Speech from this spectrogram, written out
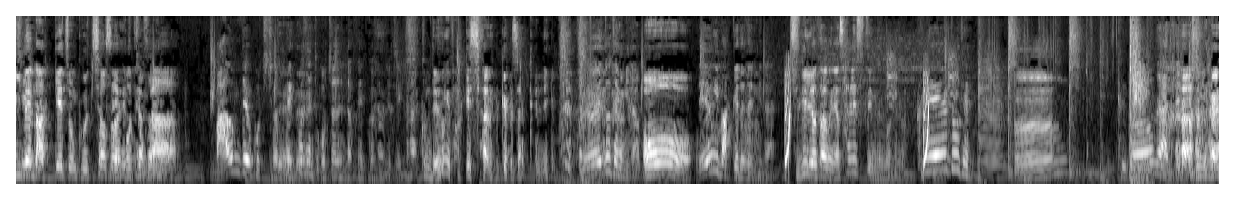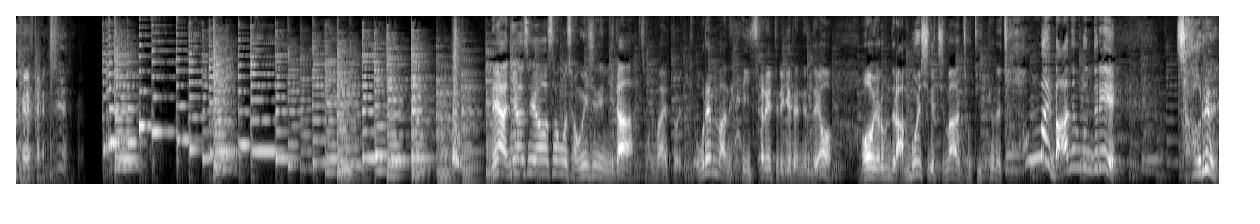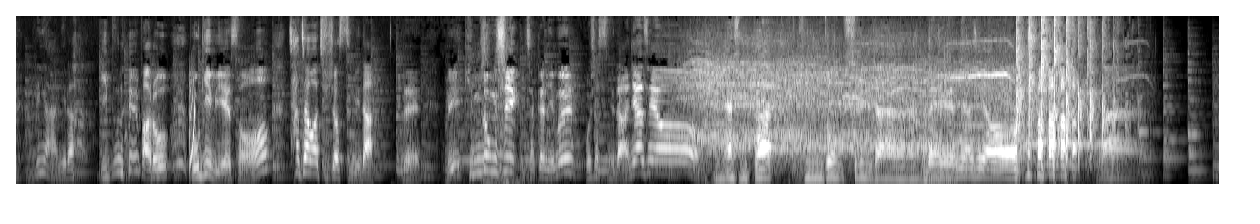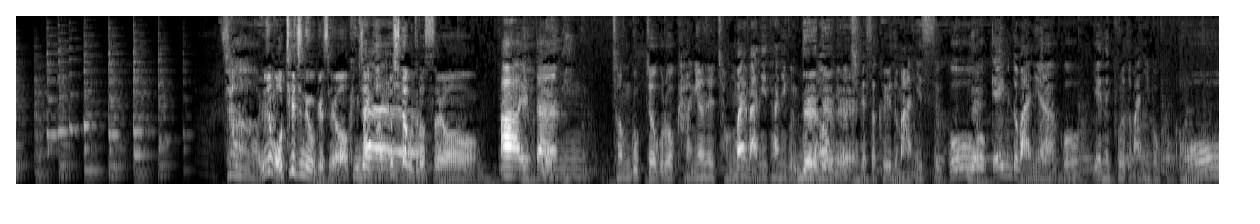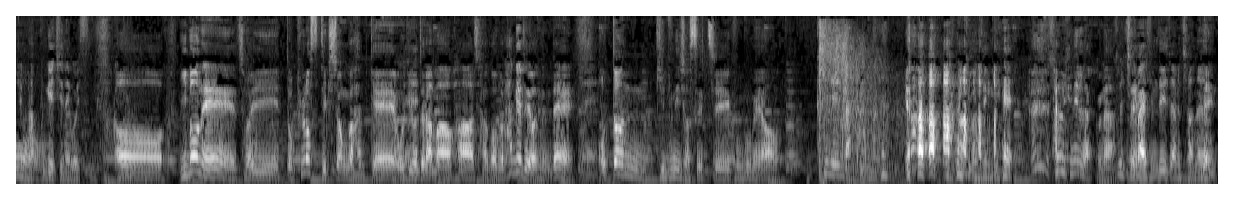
입에 맞게 좀 고쳐서 네, 고쳐서. 마음대로 고쳐 네, 100% 네. 고쳐야 된다고 했거든요 제가 그럼 내용이 바뀌지 않을까요, 작가님? 그래도 됩니다 오, 내용이 바뀌어도 됩니다 죽이려다가 그냥 살릴 수도 있는 거네요. 그래도 돼 음. 그거는 안 됩니다 네, 안녕하세요. 성우 정의진입니다. 정말 또 이렇게 오랜만에 인사를 드리게 됐는데요. 어, 여러분들 안 보이시겠지만 저 뒤편에 정말 많은 분들이 저를이 아니라 이분을 바로 보기 위해서 찾아와 주셨습니다. 네, 우리 김동식 작가님을 모셨습니다. 안녕하세요. 안녕하십니까 김동식입니다 네, 안녕하세요. 와 자, 요즘 어떻게 지내고 계세요? 굉장히 아, 바쁘시다고 들었어요. 아 일단 전국적으로 강연을 정말 많이 다니고 있고요. 네, 네, 그리고 네. 집에서 글도 많이 쓰고 네. 게임도 많이 하고 예능 프로도 많이 보고. 이렇게 바쁘게 지내고 있습니다. 어, 이번에 저희 또 플러스 딕션과 함께 오디오 네. 드라마화 작업을 하게 되었는데 네. 어떤 기분이셨을지 궁금해요. 큰일 났구나. 게. 아, 큰일 났구나. 솔직히 네. 말씀드리자면 저는 네.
